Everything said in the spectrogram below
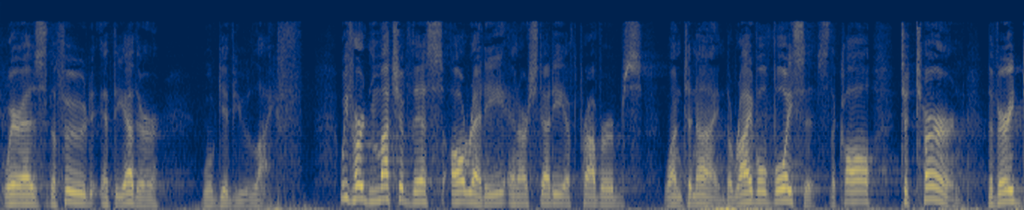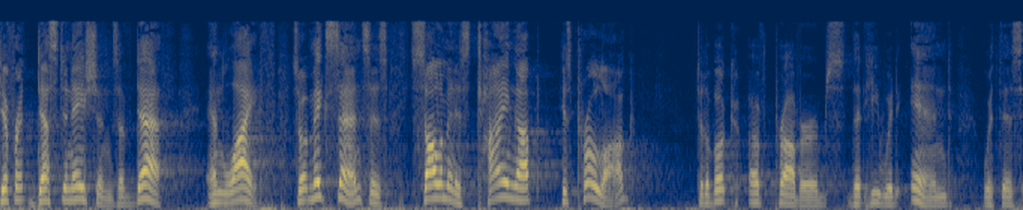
whereas the food at the other will give you life. We've heard much of this already in our study of Proverbs 1 to 9. The rival voices, the call to turn, the very different destinations of death and life. So it makes sense as Solomon is tying up his prologue to the book of Proverbs that he would end with this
